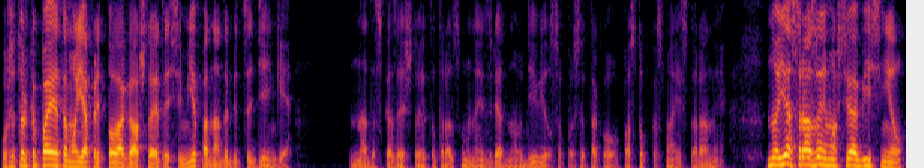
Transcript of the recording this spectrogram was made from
Уже только поэтому я предполагал, что этой семье понадобятся деньги. Надо сказать, что этот разумный изрядно удивился после такого поступка с моей стороны. Но я сразу ему все объяснил,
